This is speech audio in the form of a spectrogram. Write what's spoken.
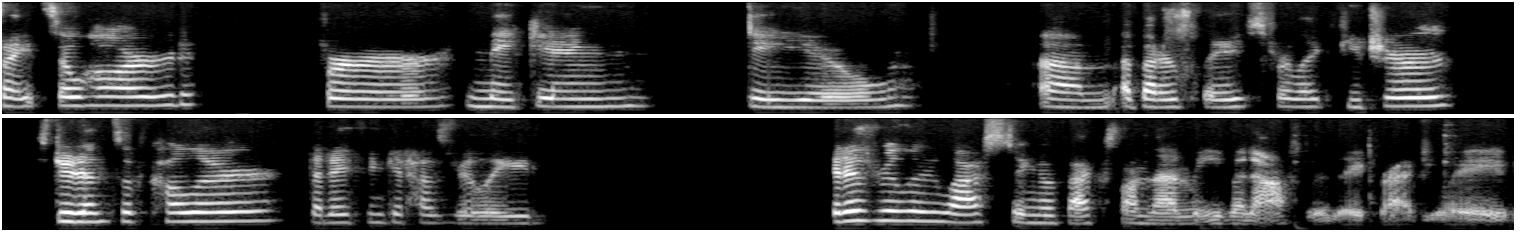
fight so hard for making DU um, a better place for like future students of color that I think it has really it has really lasting effects on them even after they graduate.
